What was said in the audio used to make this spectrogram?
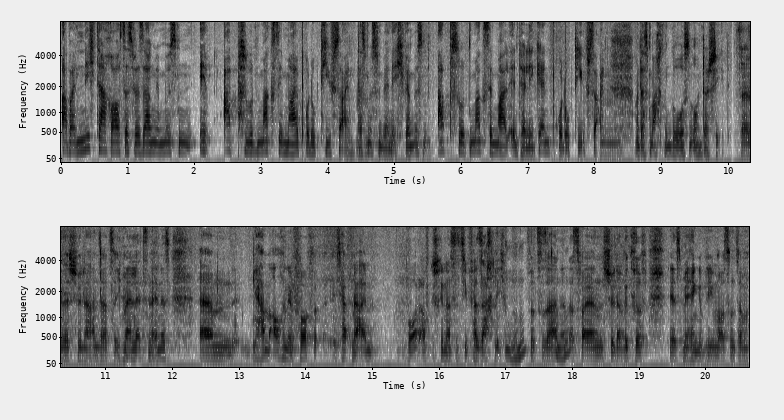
aber nicht daraus, dass wir sagen, wir müssen absolut maximal produktiv sein. Das mhm. müssen wir nicht. Wir müssen absolut maximal intelligent produktiv sein. Mhm. Und das macht einen großen Unterschied. Sehr, sehr schöner Ansatz. Ich meine, letzten Endes, ähm, wir haben auch in dem Vorfeld, ich hatte mir einen Wort aufgeschrieben, das ist die Versachlichung mhm. sozusagen. Ne? Mhm. Das war ja ein schöner Begriff, der ist mir hängen geblieben aus unserem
